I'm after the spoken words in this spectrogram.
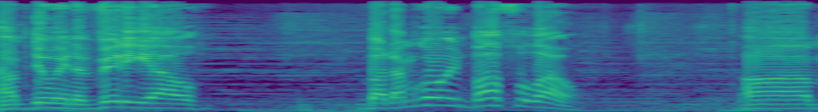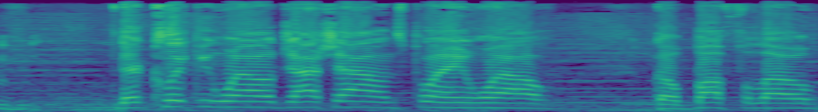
I'm doing a video, but I'm going Buffalo. Um, they're clicking well. Josh Allen's playing well. Go Buffalo.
